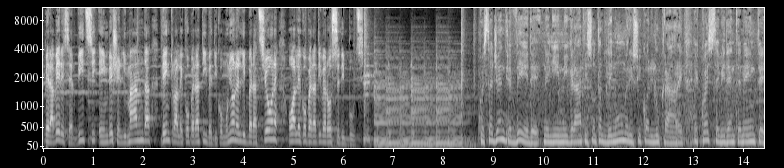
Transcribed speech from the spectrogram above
per avere servizi e invece li manda dentro alle cooperative di Comunione e Liberazione o alle cooperative rosse di Buzzi. Questa gente vede negli immigrati soltanto dei numeri sui quali lucrare e questo evidentemente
